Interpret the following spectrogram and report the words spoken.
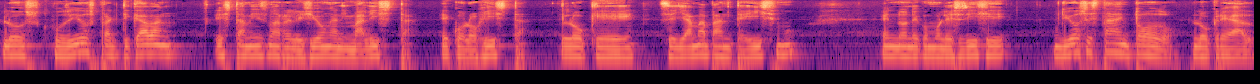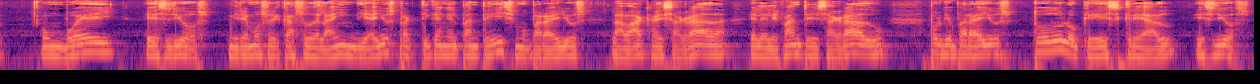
Los judíos practicaban esta misma religión animalista, ecologista, lo que se llama panteísmo, en donde, como les dije, Dios está en todo lo creado. Un buey es Dios. Miremos el caso de la India. Ellos practican el panteísmo. Para ellos la vaca es sagrada, el elefante es sagrado, porque para ellos todo lo que es creado es Dios.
